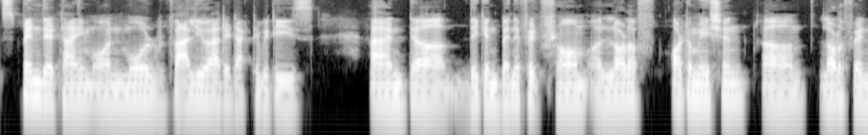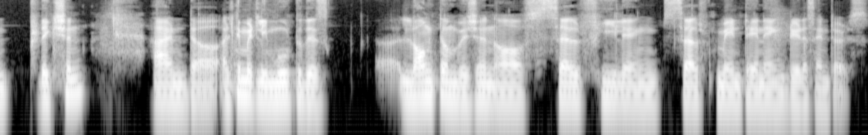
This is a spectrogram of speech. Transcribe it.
spend their time on more value added activities and uh, they can benefit from a lot of automation, a um, lot of prediction, and uh, ultimately move to this uh, long term vision of self healing, self maintaining data centers.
